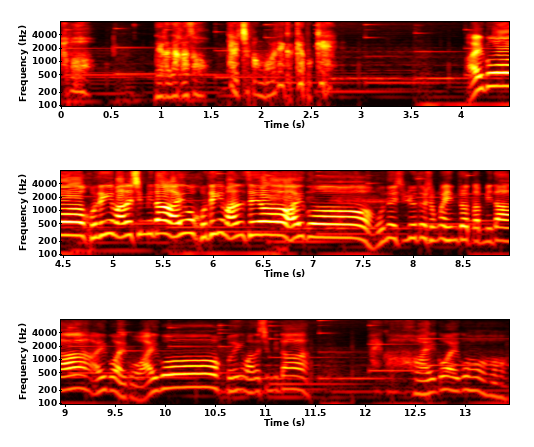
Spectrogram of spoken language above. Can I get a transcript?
여보 내가 나가서 탈출 방법을 생각해볼게. 아이고 고생이 많으십니다. 아이고 고생이 많으세요. 아이고 오늘 진료도 정말 힘들었답니다. 아이고 아이고 아이고 고생이 많으십니다. 아이고 아이고 아이고.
